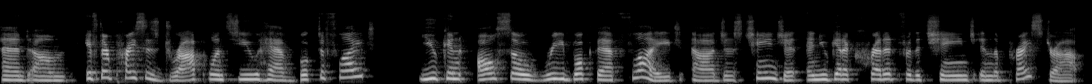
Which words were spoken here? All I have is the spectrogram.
And um, if their prices drop once you have booked a flight, you can also rebook that flight, uh, just change it, and you get a credit for the change in the price drop.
